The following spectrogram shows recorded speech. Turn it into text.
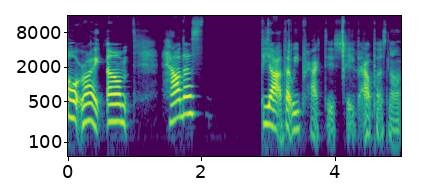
Oh, right. Um, how does the art that we practice shape our personal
